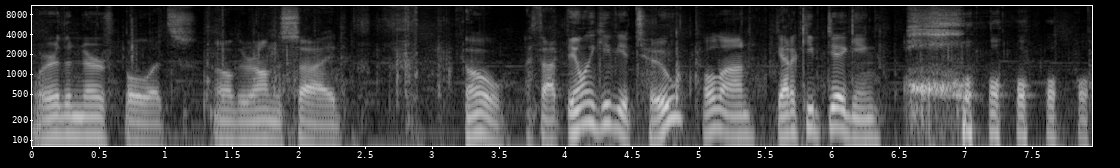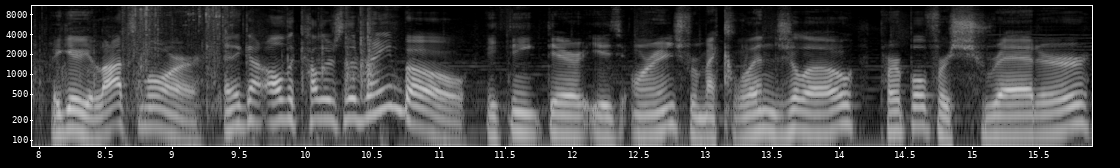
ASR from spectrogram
Where are the Nerf bullets? Oh, they're on the side. Oh, I thought they only give you two? Hold on, gotta keep digging. Oh, they give you lots more. And they got all the colors of the rainbow. I think there is orange for Michelangelo, purple for Shredder.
